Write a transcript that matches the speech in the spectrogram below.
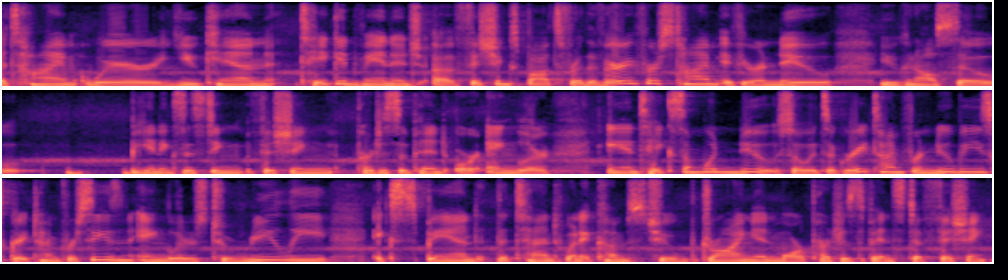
a time where you can take advantage of fishing spots for the very first time. If you're new, you can also be an existing fishing participant or angler and take someone new. So it's a great time for newbies, great time for seasoned anglers to really expand the tent when it comes to drawing in more participants to fishing.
